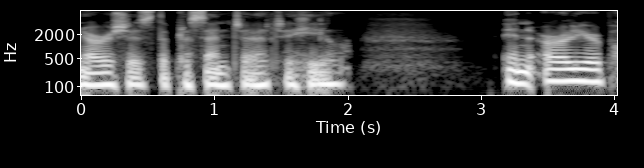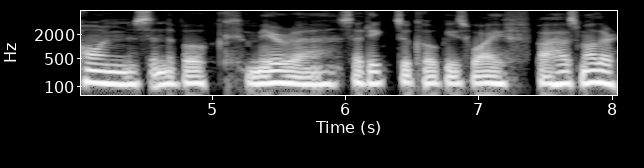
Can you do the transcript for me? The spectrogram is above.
nourishes the placenta to heal. In earlier poems in the book, Mira, Saddiq Dzukogi's wife, Baha's mother,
